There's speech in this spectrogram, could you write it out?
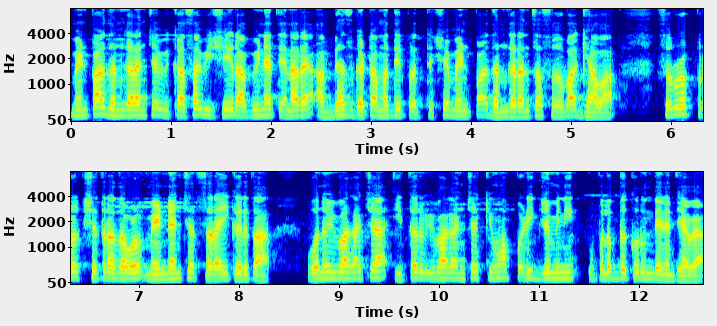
मेंढपाळ धनगरांच्या विकासाविषयी राबविण्यात येणाऱ्या अभ्यास गटामध्ये प्रत्यक्ष मेंढपाळ धनगरांचा सहभाग घ्यावा. सर्व प्रक्षेत्राजवळ मेंढ्यांच्या चराईकरिता वनविभागाच्या इतर विभागांच्या किंवा पडीक जमिनी उपलब्ध करून देण्यात याव्या.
